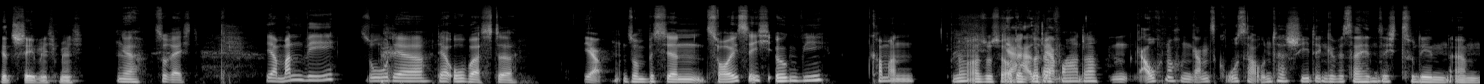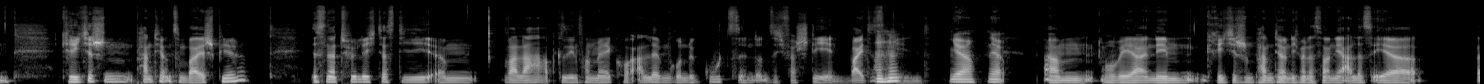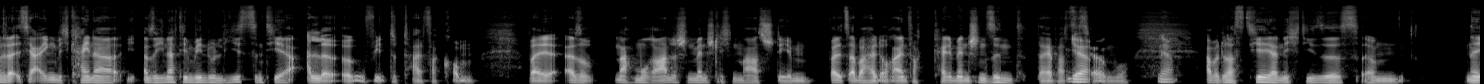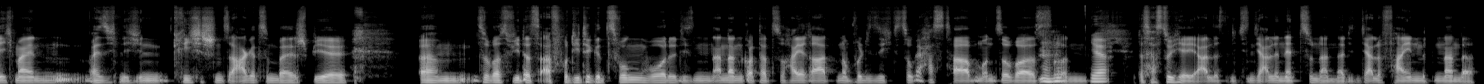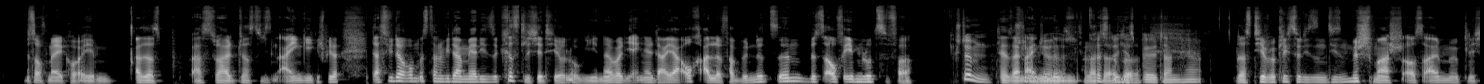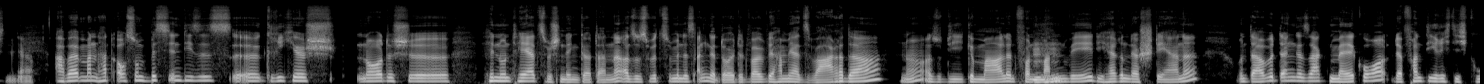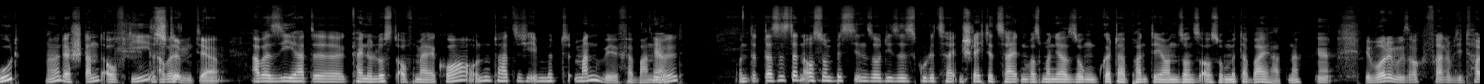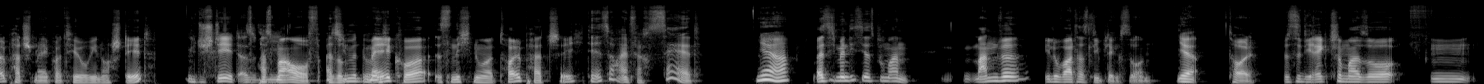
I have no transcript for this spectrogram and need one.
Jetzt schäme ich mich. ja, zu Recht. Ja, Manweh, so der, der Oberste. Ja, So ein bisschen zeusig irgendwie, kann man, ne? Also ist ja, Ja, auch der also Göttervater. auch noch ein ganz großer Unterschied in gewisser Hinsicht zu den ähm, griechischen Pantheon zum Beispiel, ist natürlich, dass die ähm, Valar, abgesehen von Melkor, alle im Grunde gut sind und sich verstehen, weitestgehend. Ja, ja. Ähm, wo wir ja in dem griechischen Pantheon, ich meine, das waren ja alles eher, also da ist ja eigentlich keiner, also je nachdem, wen du liest, sind die ja alle irgendwie total verkommen. Weil, also nach moralischen, menschlichen Maßstäben, weil es aber halt auch einfach keine Menschen sind. Daher passt Ja. das ja irgendwo. Ja. Aber du hast hier ja nicht dieses, ähm, ne, ich meine, weiß ich nicht, in griechischen Sage zum Beispiel, ähm, sowas wie, dass Aphrodite gezwungen wurde, diesen anderen Gott da zu heiraten, obwohl die sich so gehasst haben und sowas. Mhm. Und Ja, das hast du hier ja alles nicht. Die sind ja alle nett zueinander, die sind ja alle fein miteinander. Bis auf Melkor eben. Also das hast du halt, du hast diesen einen Gegenspieler. Das wiederum ist dann wieder mehr diese christliche Theologie, ne? Weil die Engel da ja auch alle verbündet sind, bis auf eben Luzifer. stimmt. Der seinen Stimmt, eigenen ja, verlassen Christliches also- Bild dann, ja. Du hast hier wirklich so diesen, diesen Mischmasch aus allem Möglichen, ja. Aber man hat auch so ein bisschen dieses äh, griechisch-nordische Hin und Her zwischen den Göttern, ne? Also es wird zumindest angedeutet, weil wir haben ja jetzt Varda, ne? Also die Gemahlin von Mhm. Manwë, die Herrin der Sterne. Und da wird dann gesagt, Melkor, der fand die richtig gut, ne? Der stand auf die. Das aber, stimmt, ja. aber sie hatte keine Lust auf Melkor und hat sich eben mit Manwë verbandelt. Und d- das ist dann auch so ein bisschen so dieses gute Zeiten, schlechte Zeiten, was man ja so im Götterpantheon sonst auch so mit dabei hat, ne? Mir wurde übrigens auch gefragt, ob die Tollpatsch-Melkor-Theorie noch steht. Die steht, also Pass die, mal auf. Also. Melkor ist nicht nur tollpatschig, der ist auch einfach sad. Ja, Weiß ich, man liest dir das Buch an. Manwe, Iluvatars Lieblingssohn. ja. Toll. Bist du direkt schon mal so,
